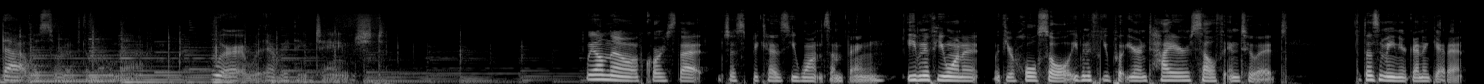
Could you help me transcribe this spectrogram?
That was sort of the moment where everything changed. We all know, of course, that just because you want something, even if you want it with your whole soul, even if you put your entire self into it, that doesn't mean you're going to get it.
